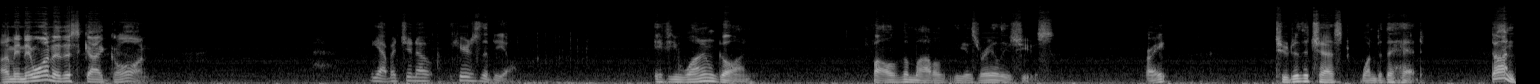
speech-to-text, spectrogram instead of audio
I mean, they wanted this guy gone. Yeah, but you know, here's the deal. If you want him gone, follow the model that the Israelis use. Right? Two to the chest, one to the head. Done.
